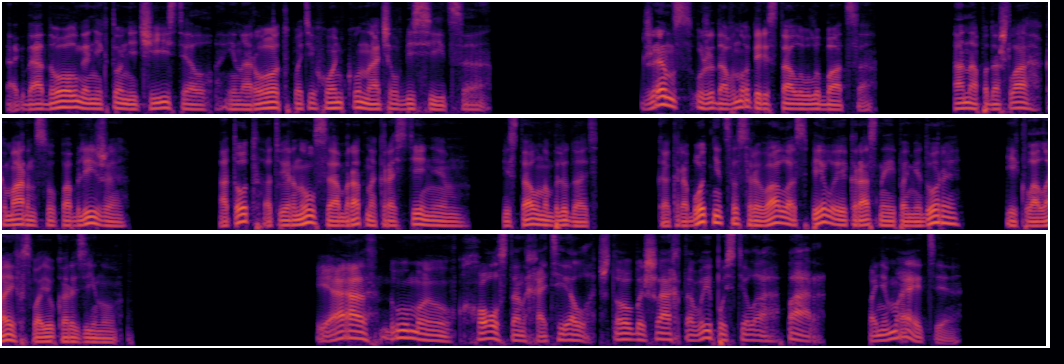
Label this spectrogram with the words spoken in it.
Тогда долго никто не чистил, и народ потихоньку начал беситься. Дженс уже давно перестала улыбаться. Она подошла к Марнсу поближе, а тот отвернулся обратно к растениям и стал наблюдать, как работница срывала спелые красные помидоры и клала их в свою корзину. «Я думаю, Холстон хотел, чтобы шахта выпустила пар. Понимаете?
